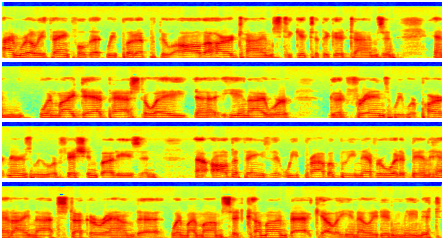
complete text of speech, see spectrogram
I'm really thankful that we put up through all the hard times to get to the good times. And and when my dad passed away, uh, he and I were good friends. We were partners. We were fishing buddies, and uh, all the things that we probably never would have been had I not stuck around. Uh, when my mom said, "Come on back, Kelly," you know, he didn't mean it.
